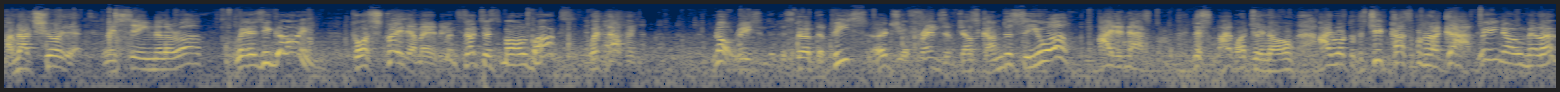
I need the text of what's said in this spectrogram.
I'm not sure yet. We're seeing Miller off. Where's he going? To Australia, maybe. With such a small box? With nothing. No reason to disturb the peace, Serge. Your friends have just come to see you off. I didn't ask them. Listen, I want you to know, I wrote to the chief constable in the guard. We know, Miller.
